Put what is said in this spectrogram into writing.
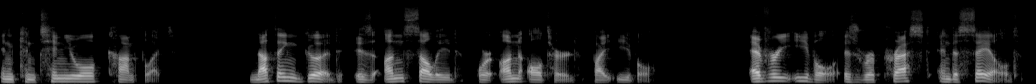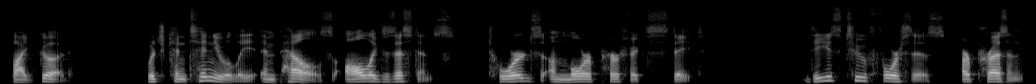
in continual conflict. Nothing good is unsullied or unaltered by evil. Every evil is repressed and assailed by good, which continually impels all existence towards a more perfect state. These two forces are present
